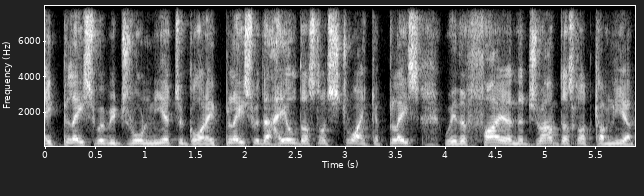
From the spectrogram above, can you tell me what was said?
a place where we draw near to God, a place where the hail does not strike, a place where the fire and the drought does not come near,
